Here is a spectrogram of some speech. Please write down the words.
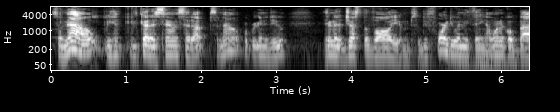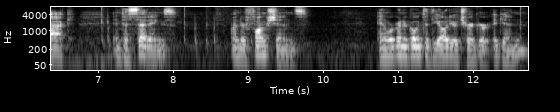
So now we have, we've got a sound set up. So now what we're gonna do is we're gonna adjust the volume. So before I do anything, I wanna go back into settings under functions, and we're gonna go into the audio trigger again.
